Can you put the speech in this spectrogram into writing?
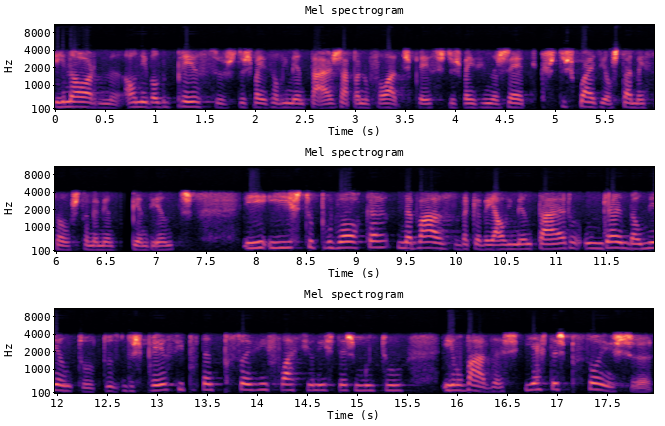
enorme ao nível de preços dos bens alimentares, já para não falar dos preços dos bens energéticos, dos quais eles também são extremamente dependentes. E, e isto provoca, na base da cadeia alimentar, um grande aumento do, dos preços e, portanto, pressões inflacionistas muito elevadas. E estas pressões eh,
